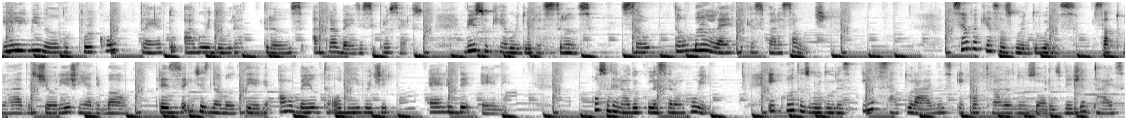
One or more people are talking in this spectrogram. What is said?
eliminando por completo a gordura trans através desse processo, visto que as gorduras trans são tão maléficas para a saúde. Sendo que essas gorduras saturadas de origem animal presentes na manteiga aumentam o nível de LDL, considerado colesterol ruim, enquanto as gorduras insaturadas encontradas nos óleos vegetais,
